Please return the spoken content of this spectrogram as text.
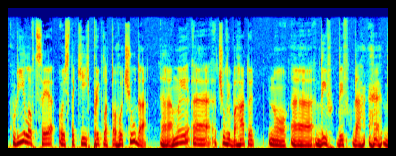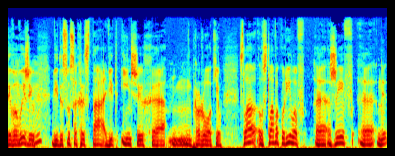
Курілов це ось такий приклад того чуда. Е, ми чули багато ну, див, див, да, дивовижів mm-hmm. від Ісуса Христа, від інших пророків. Слава, Слава Курілов жив не,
